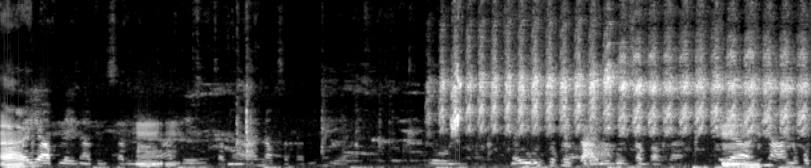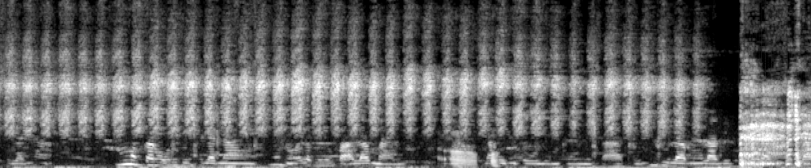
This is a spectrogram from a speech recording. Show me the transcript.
Ay, May apply natin sa sarili Mm. natin, sa mga anak, sa pamilya. Yun. Nai-educate tayo dun sa baga. Kaya Mm. inaano ko sila na magkaroon din sila ng, ano, alam mo yung kaalaman opo. na tulong kayo sa atin. Hindi lamang lagi po sa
